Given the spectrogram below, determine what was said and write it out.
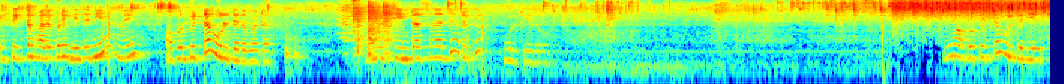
এক দিকটা ভালো করে ভেজে নিয়ে আমি অপর পিঠটা উল্টে দেবো এটা। চিমটার সাহায্যে এটাকে উল্টিয়ে দেবো। আমি অপর পিঠটা উল্টে দিয়েছি।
